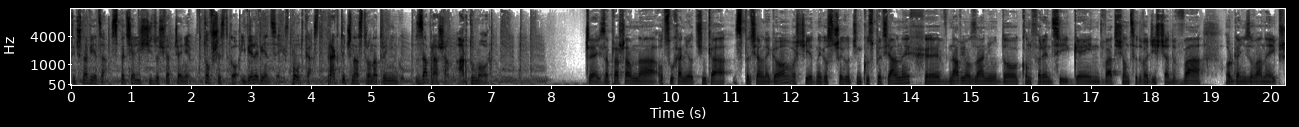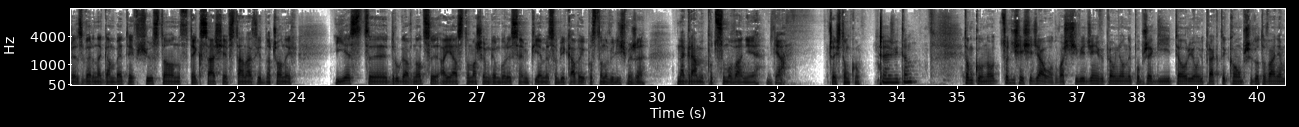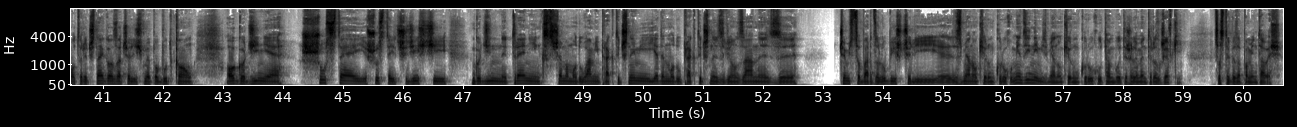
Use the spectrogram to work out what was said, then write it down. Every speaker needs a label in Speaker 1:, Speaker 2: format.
Speaker 1: praktyczna wiedza, specjaliści z doświadczeniem. To wszystko i wiele więcej w podcast Praktyczna strona treningu. Zapraszam, Artur Mor. Cześć, zapraszam na odsłuchanie odcinka specjalnego, właściwie jednego z trzech odcinków specjalnych e, w nawiązaniu do konferencji GAIN 2022 organizowanej przez Werner Gambetę w Houston w Teksasie w Stanach Zjednoczonych. Jest e, druga w nocy, a ja z Tomaszem Gęborysem pijemy sobie kawę i postanowiliśmy, że nagramy podsumowanie dnia. Cześć Tomku.
Speaker 2: Cześć, witam.
Speaker 1: Tomku, no co dzisiaj się działo? Właściwie dzień wypełniony po brzegi teorią i praktyką przygotowania motorycznego. Zaczęliśmy pobudką o godzinie 6, 6.30 godzinny trening z trzema modułami praktycznymi. Jeden moduł praktyczny związany z czymś, co bardzo lubisz, czyli e, zmianą kierunku ruchu. Między innymi zmianą kierunku ruchu, tam były też elementy rozgrzewki. Co z tego zapamiętałeś?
